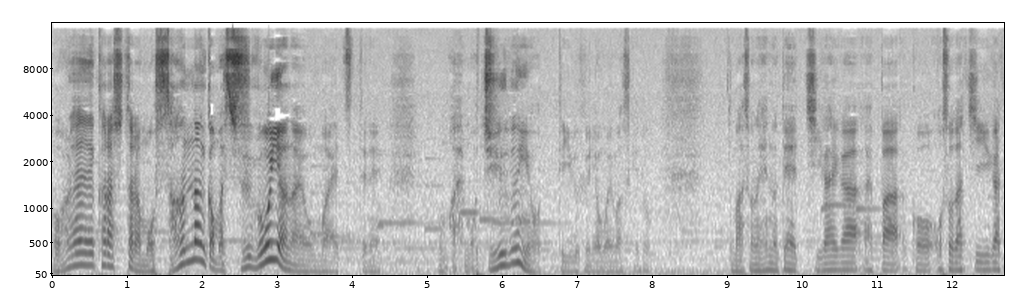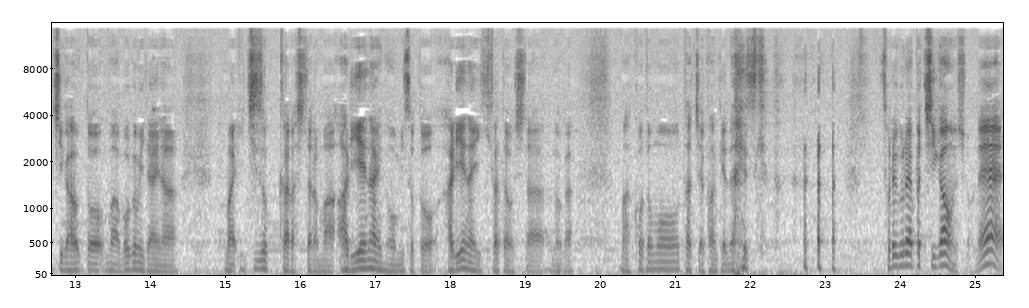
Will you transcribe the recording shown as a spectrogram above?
俺からしたらもう3なんかお前すごいやないお前つってね。お前もう十分よっていうふうに思いますけど。まあその辺のね違いがやっぱこうお育ちが違うとまあ僕みたいなまあ一族からしたらまあありえないのおみそとありえない生き方をしたのがまあ子供たちは関係ないですけど。それぐらいやっぱ違うんでしょうね。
